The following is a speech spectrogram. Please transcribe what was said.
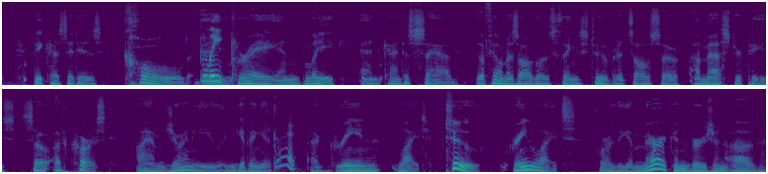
because it is cold Bleak. and gray and bleak and kind of sad. The film is all those things too, but it's also a masterpiece. So, of course, I am joining you in giving it Good. a green light. Two green lights for the American version of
